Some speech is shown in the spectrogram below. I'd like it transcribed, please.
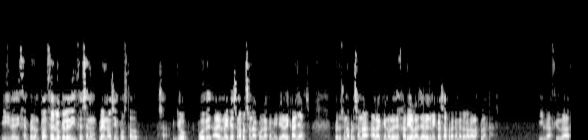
Y le dicen, pero entonces lo que le dices en un pleno es impostado. O sea, yo puede, Almeida es una persona con la que me iría de cañas, pero es una persona a la que no le dejaría las llaves de mi casa para que me regara las plantas. Y la ciudad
